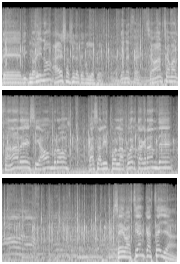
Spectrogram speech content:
de Victorino. A esa sí le tengo yo fe. Le tiene fe. Se marcha Manzanares y a hombros va a salir por la puerta grande. Sebastián Castella.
